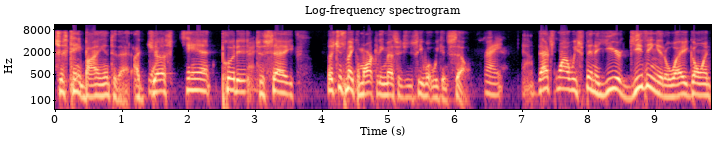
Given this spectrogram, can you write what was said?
just can't buy into that I yeah. just can't put it right. to say let's just make a marketing message and see what we can sell right yeah. That's why we spent a year giving it away, going,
